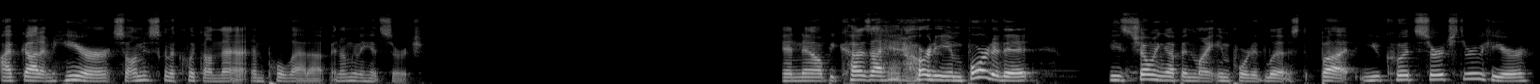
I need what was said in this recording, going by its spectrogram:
I've got him here. So I'm just going to click on that and pull that up. And I'm going to hit search. And now because I had already imported it, he's showing up in my imported list. But you could search through here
